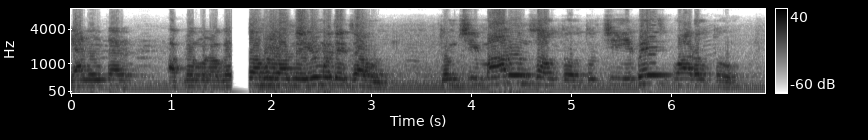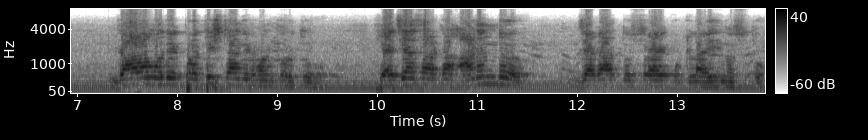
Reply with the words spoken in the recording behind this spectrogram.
यानंतर आपलं मनोगत मुलगा जाऊन तुमची मान उंचावतो तुमची इमेज वाढवतो गावामध्ये प्रतिष्ठा निर्माण करतो. ह्याच्यासारखा आनंद जगात दुसरा कुठलाही नसतो.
